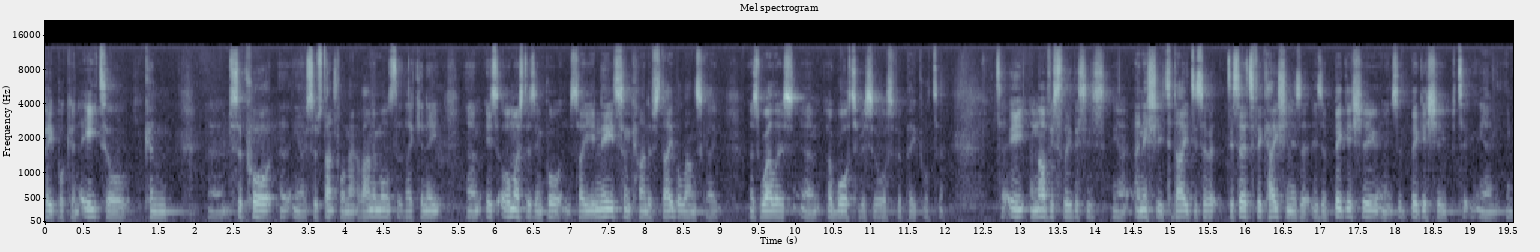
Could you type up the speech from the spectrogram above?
people can eat or can um, support a you know, substantial amount of animals that they can eat um, is almost as important. So you need some kind of stable landscape as well as um, a water resource for people to, to eat. And obviously this is you know, an issue today. desertification is a, is a big issue and it's a big issue, particularly you know,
